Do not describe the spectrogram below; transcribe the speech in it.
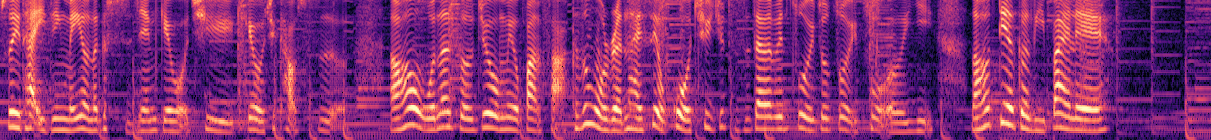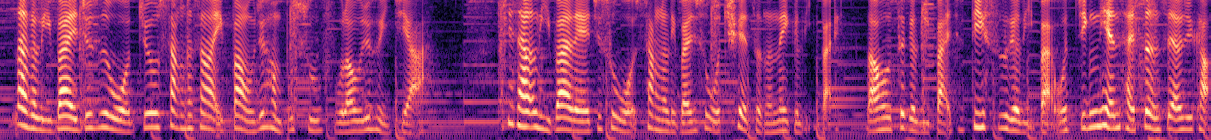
所以他已经没有那个时间给我去给我去考试了。然后我那时候就没有办法，可是我人还是有过去，就只是在那边坐一坐坐一坐而已。然后第二个礼拜嘞，那个礼拜就是我就上课上到一半，我就很不舒服，然后我就回家。第三个礼拜嘞，就是我上个礼拜，就是我确诊的那个礼拜。然后这个礼拜就第四个礼拜，我今天才正式要去考，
